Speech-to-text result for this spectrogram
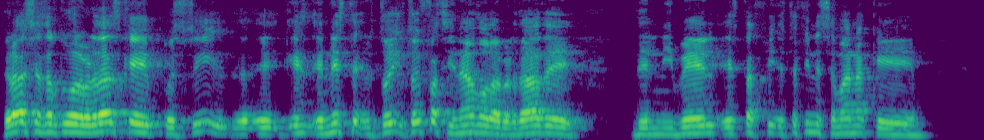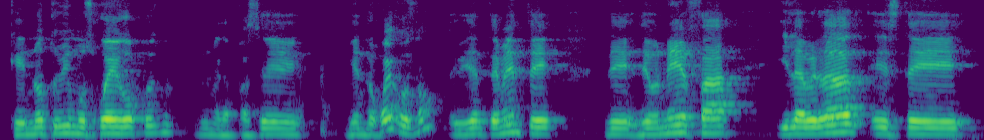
Gracias, Arturo. La verdad es que, pues sí, eh, en este, estoy, estoy fascinado, la verdad, de, del nivel. Esta, este fin de semana que, que, no tuvimos juego, pues me la pasé viendo juegos, ¿no? Evidentemente, de, de ONEFA. Y la verdad, este,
